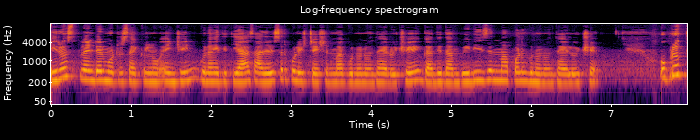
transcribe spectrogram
Hero Splendor મોટરસાયકલનું એન્જિન ગુનાહિત ઇતિહાસ આદેસર પોલીસ સ્ટેશનમાં ગુનો નોંધાયેલો છે. ગાંધીધામ બી ડિવિઝનમાં પણ ગુનો નોંધાયેલો છે. ઉપરોક્ત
